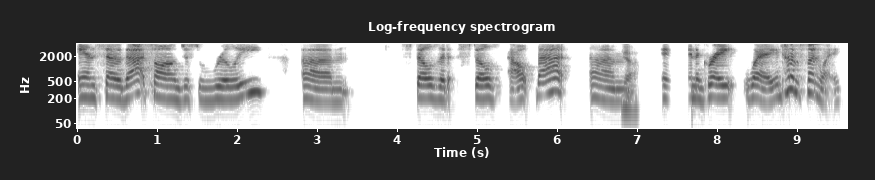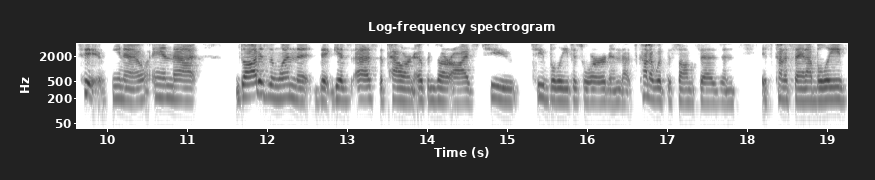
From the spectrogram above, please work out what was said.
And so that song just really um spells it spells out that um Yeah, in, in a great way and kind of a fun way too you know and that god is the one that that gives us the power and opens our eyes to to believe his word and that's kind of what the song says and it's kind of saying i believe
